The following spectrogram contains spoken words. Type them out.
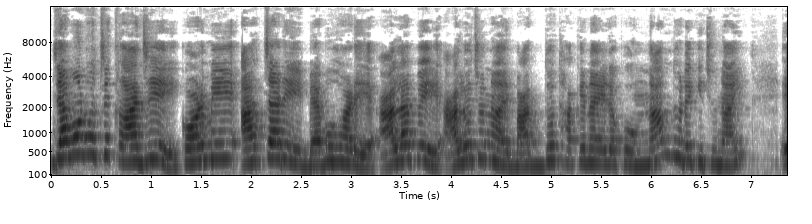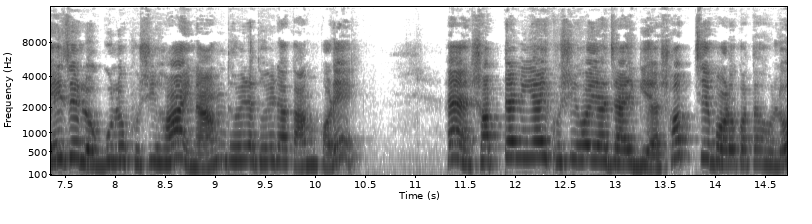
যেমন হচ্ছে কাজে, কর্মে, আচারে, ব্যবহারে, আলাপে, আলোচনায় বাধ্য থাকে না এরকম। নাম ধরে কিছু নাই। এই যে লোকগুলো খুশি হয়, নাম ধইরা ধইরা কাম করে। হ্যাঁ সবটা নিয়েই খুশি হইয়া যায় গিয়া। সবচেয়ে বড় কথা হলো,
